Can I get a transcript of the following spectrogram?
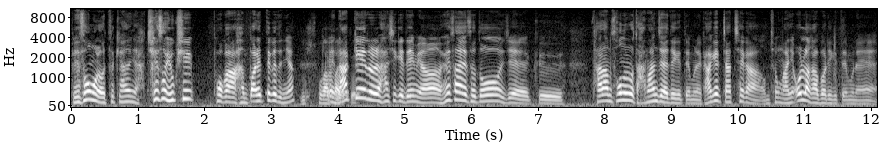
배송을 어떻게 하느냐? 최소 60포가 한 발에 뜨거든요. 60%가 네, 낱개를 하시게 되면 회사에서도 이제 그 사람 손으로 다 만져야 되기 때문에 가격 자체가 엄청 많이 올라가 버리기 때문에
